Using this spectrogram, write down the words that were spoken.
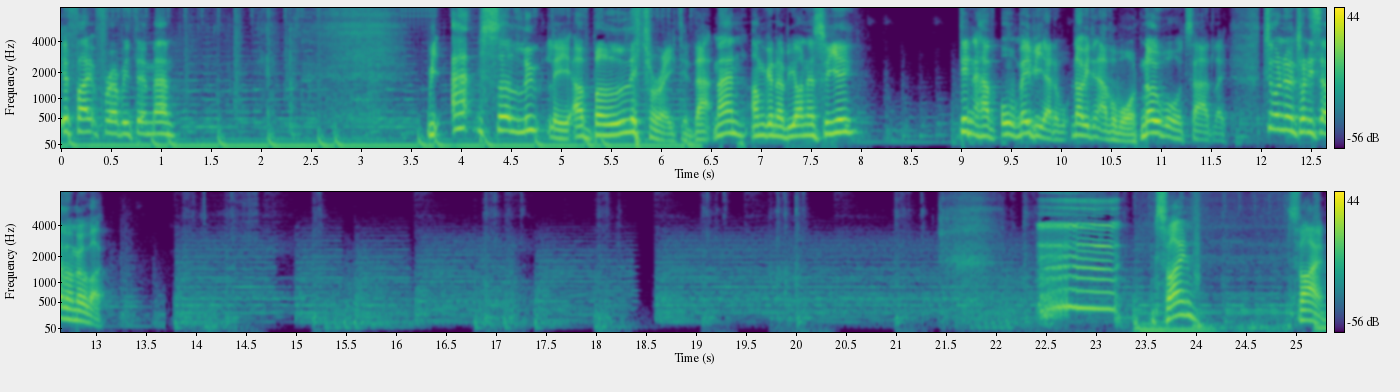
Good fight for everything, man. We absolutely obliterated that, man. I'm going to be honest with you. Didn't have, oh, maybe he had a, no, he didn't have a ward. No ward, sadly. 227 mil, though. Mm, it's fine. It's fine.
